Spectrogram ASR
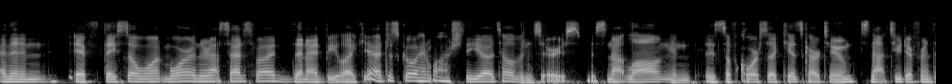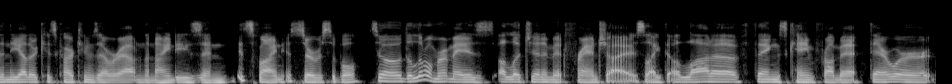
And then if they still want more and they're not satisfied, then I'd be like, yeah, just go ahead and watch the uh, television series. It's not long and it's, of course, a kid's cartoon. It's not too different than the other kids' cartoons that were out in the 90s and it's fine. It's serviceable. So The Little Mermaid is a legitimate franchise. Like a lot of things came from it. There were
